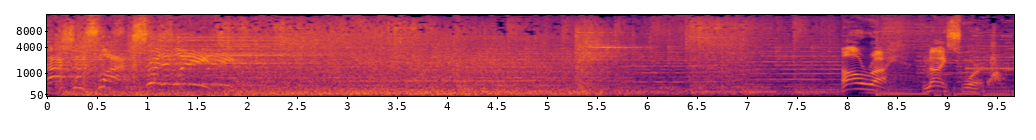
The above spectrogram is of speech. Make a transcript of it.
Action slash! Shredded lead! All right, nice work.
